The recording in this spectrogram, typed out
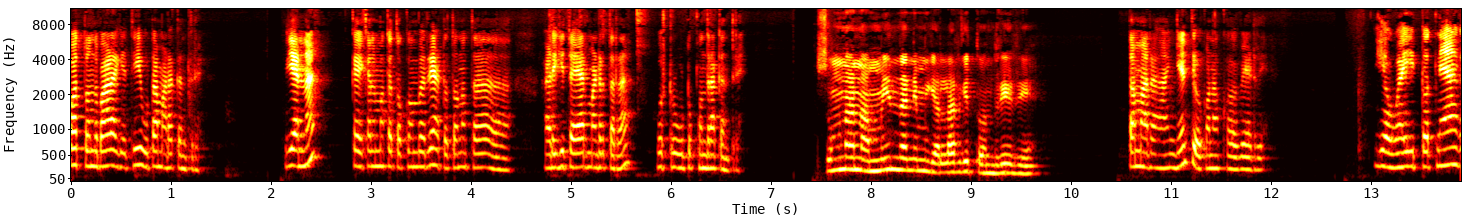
ಹೊತ್ತೊಂದು ಭಾಳ ಆಗೈತಿ ಊಟ ಮಾಡಕಂತ್ರಿ. ಏನ? ಕೈಕಾಲ್ ಮುಖ ತಕೊಂಬರ್ರಿ ಅಟ ತನಕ ಅಡಿಗೆ ತಯಾರು ಮಾಡಿರ್ತಾರ ಅಷ್ಟು ಊಟ ಕುಂದ್ರಾಕಂತ್ರಿ. ಸುಮ್ಮನೆ ನಮ್ಮಿಂದ ನಿಮ್ಗೆ ಎಲ್ಲರಿಗೂ ತೊಂದ್ರೆ ರೀ. ತಮ್ಮಾರ ಹಂಗೇನ್ ತಿಳ್ಕೊಳಕ್ ಹೋಗ್ಬೇಡ್ರಿ ಯವ್ವ, ಇಪ್ಪತ್ನ್ಯಾಗ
